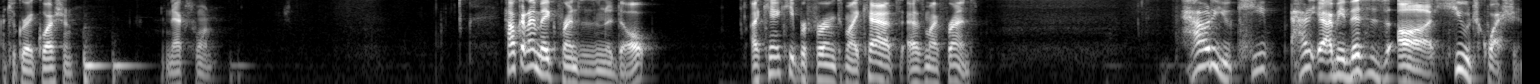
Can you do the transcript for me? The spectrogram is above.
That's a great question. Next one. How can I make friends as an adult? I can't keep referring to my cats as my friends how do you keep how do you, I mean this is a huge question.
